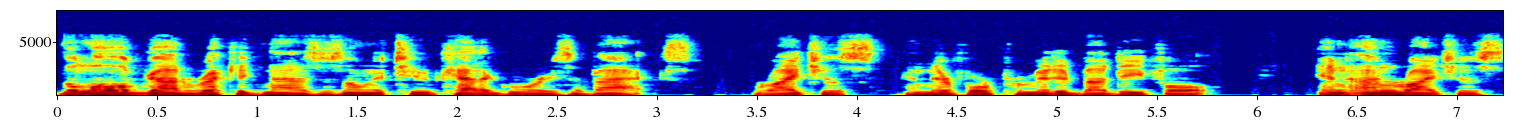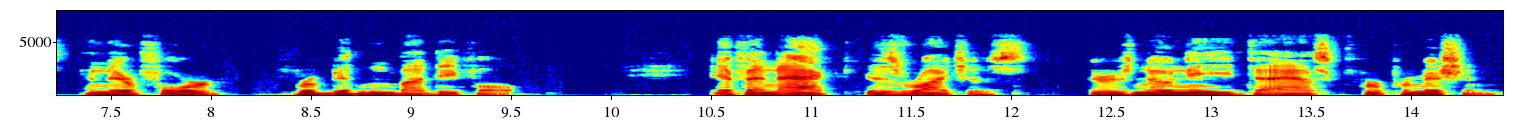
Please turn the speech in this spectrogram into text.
The law of God recognizes only two categories of acts righteous and therefore permitted by default, and unrighteous and therefore forbidden by default. If an act is righteous, there is no need to ask for permission.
